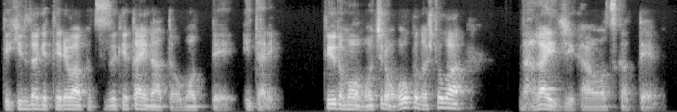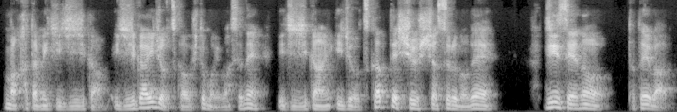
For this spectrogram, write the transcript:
できるだけテレワーク続けたいなと思っていたり、っていうのも、もちろん多くの人が長い時間を使って、まあ、片道1時間、1時間以上使う人もいますよね。1時間以上使って出社するので、人生の、例えば、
